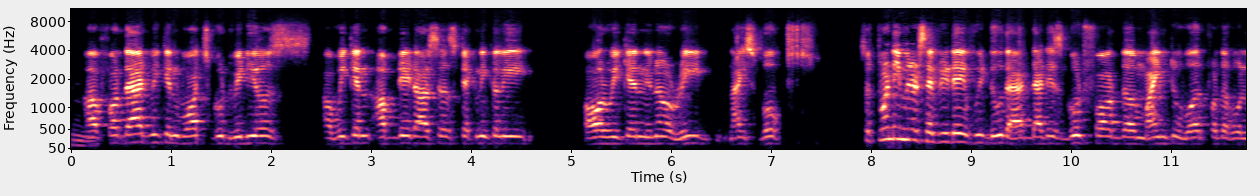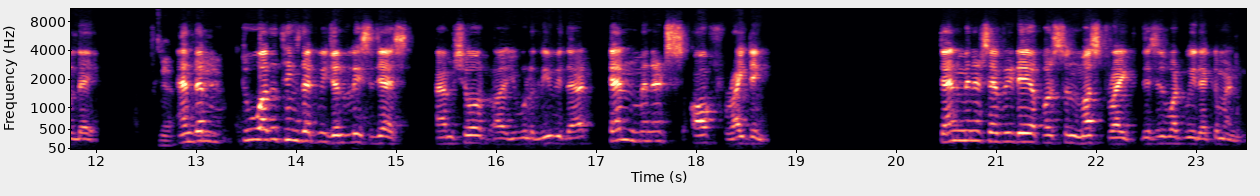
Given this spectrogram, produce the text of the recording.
Mm. Uh, for that, we can watch good videos. Uh, we can update ourselves technically or we can you know read nice books. So 20 minutes every day if we do that that is good for the mind to work for the whole day. Yeah. and then two other things that we generally suggest i'm sure uh, you will agree with that 10 minutes of writing. 10 minutes every day a person must write. This is what we recommend.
